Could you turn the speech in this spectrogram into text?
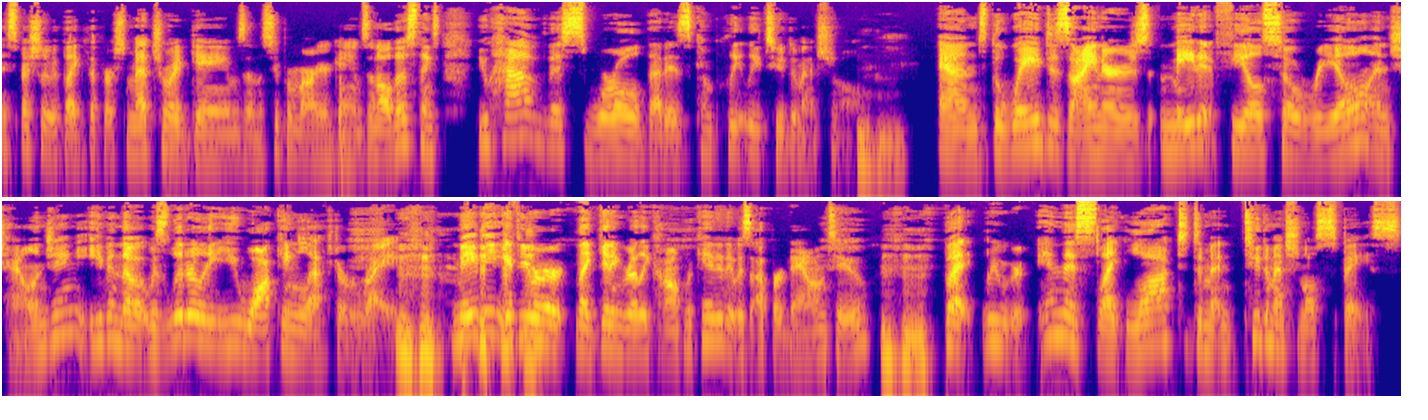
especially with like the first Metroid games and the Super Mario games and all those things, you have this world that is completely two dimensional hmm and the way designers made it feel so real and challenging, even though it was literally you walking left or right. Mm-hmm. Maybe if you were like getting really complicated, it was up or down too. hmm But we were in this like locked dimen- two dimensional space.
